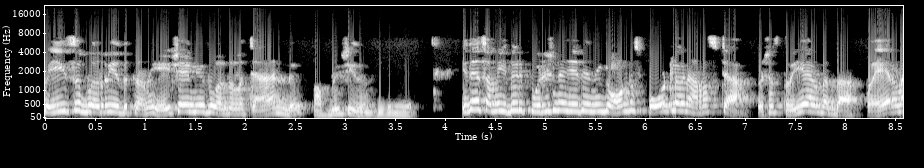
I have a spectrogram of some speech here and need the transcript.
ഫേസ് ബ്ലർ ചെയ്തിട്ടാണ് ഏഷ്യ ന്യൂസ് പോലത്തുള്ള ചാനൽ പബ്ലിഷ് ചെയ്തുകൊണ്ടിരിക്കുന്നത്. ഇതേ സമയം ഇതൊരു പുരുഷനെ ചെയ്തിരുന്നെങ്കിൽ ഓൺ ദ സ്പോട്ടിൽ അവൻ അറസ്റ്റാ പക്ഷെ സ്ത്രീ ആയതുകൊണ്ട് എന്താ? പ്രേരണ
